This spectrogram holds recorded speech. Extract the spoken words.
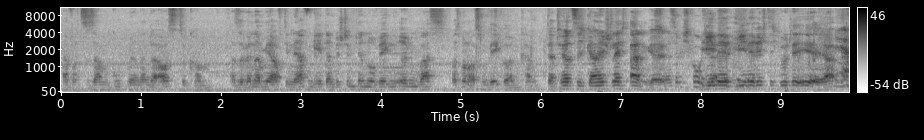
einfach zusammen gut miteinander auszukommen. Also wenn er mir auf die Nerven geht, dann bestimmt ja nur wegen irgendwas, was man aus dem Weg räumen kann. Das hört sich gar nicht schlecht an, gell? Das ist ziemlich gut. Wie, ja. eine, wie eine richtig gute Ehe, ja? ja.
